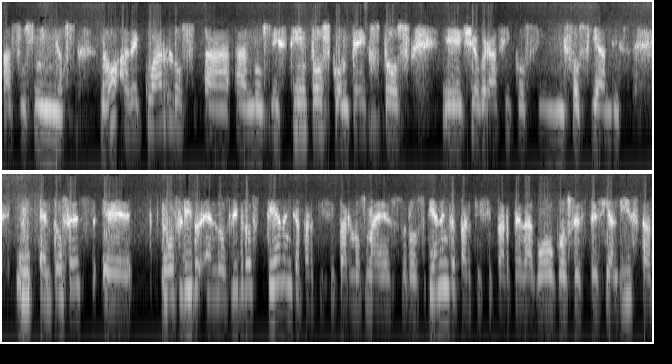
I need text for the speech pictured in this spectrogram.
a sus niños, ¿no? Adecuarlos a, los distintos contextos eh, geográficos y sociales. Entonces, eh, los en los libros tienen que participar los maestros, tienen que participar pedagogos, especialistas,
